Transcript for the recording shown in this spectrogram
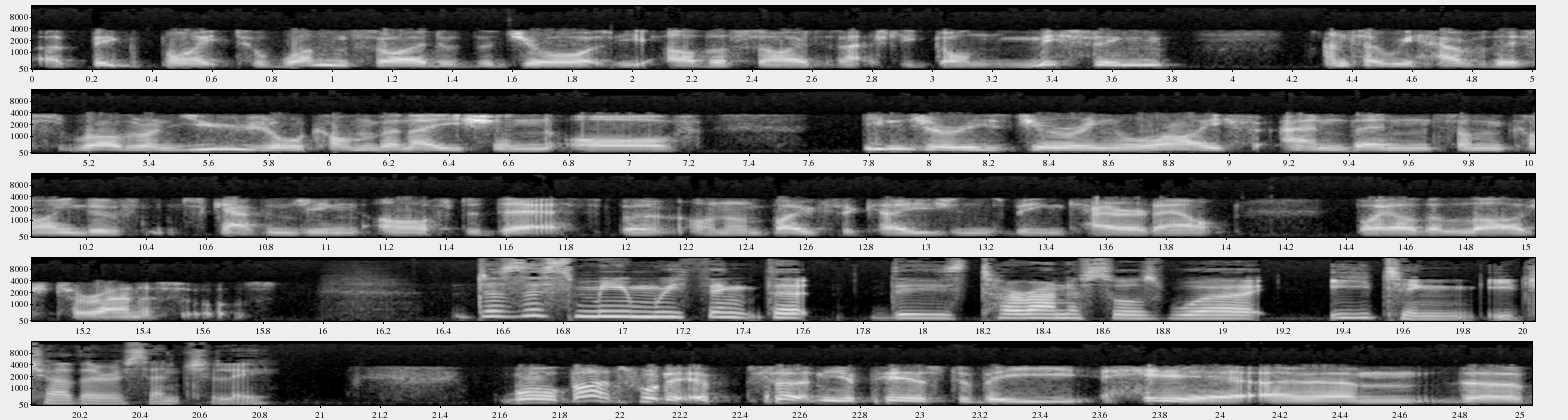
a big bite to one side of the jaw, the other side has actually gone missing. And so we have this rather unusual combination of injuries during life and then some kind of scavenging after death, but on, on both occasions being carried out by other large tyrannosaurs. Does this mean we think that these tyrannosaurs were eating each other essentially? Well, that's what it certainly appears to be here. Um, the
